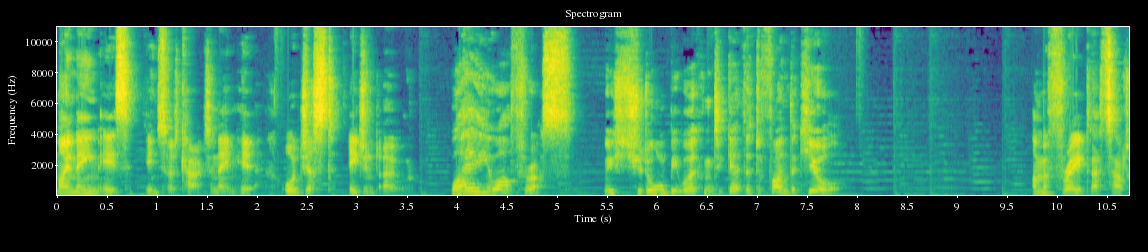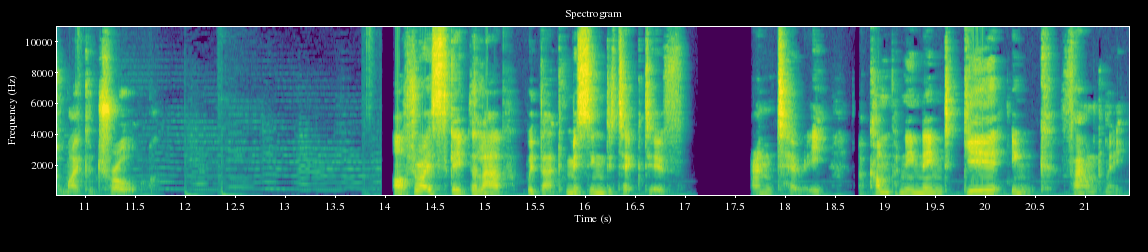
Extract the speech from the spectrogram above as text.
My name is insert character name here, or just Agent O. Why are you after us? We should all be working together to find the cure. I'm afraid that's out of my control. After I escaped the lab with that missing detective and Terry, a company named Gear Inc. found me.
